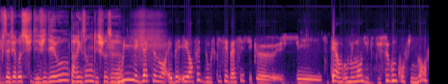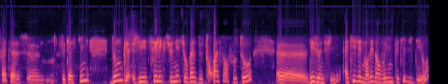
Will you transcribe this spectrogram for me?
vous avez reçu des vidéos, par exemple, des choses. Euh oui, exactement. Et, ben, et, en fait, donc, ce qui s'est passé, c'est que c'était au moment du, second confinement, en fait, euh, ce, ce casting. Donc, j'ai sélectionné sur base de 300 photos euh, des jeunes filles à qui j'ai demandé d'envoyer une petite vidéo.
